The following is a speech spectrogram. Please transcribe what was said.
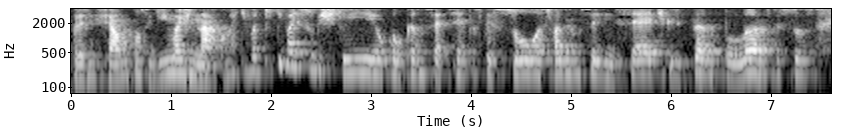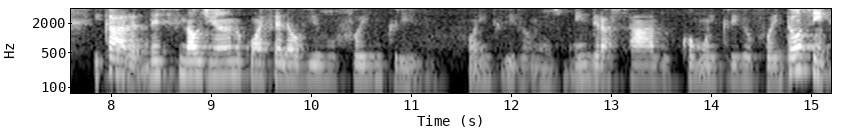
presencial, não conseguia imaginar como é que vai, que, que vai substituir eu colocando 700 pessoas, fazendo 6 em 7, gritando, pulando as pessoas. E cara, nesse final de ano com a FL ao vivo foi incrível. Foi incrível mesmo. É engraçado como incrível foi. Então, assim,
